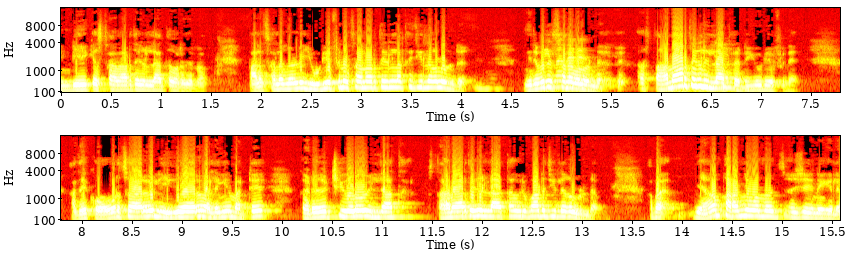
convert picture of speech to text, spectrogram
എൻ ഡി എക്ക് സ്ഥാനാർത്ഥികളില്ലാത്ത പറഞ്ഞല്ലോ. പല സ്ഥലങ്ങളിലും യു ഡി എഫിന് സ്ഥാനാർത്ഥികളില്ലാത്ത ജില്ലകളുണ്ട്. നിരവധി സ്ഥലങ്ങളുണ്ട്. സ്ഥാനാർത്ഥികളില്ലാത്ത യു ഡി എഫിന് അതേ കോൺഗ്രസ്സുകാരോ ലീഗുകാരോ അല്ലെങ്കിൽ മറ്റ് ഘടകകക്ഷികളോ ഇല്ലാത്ത സ്ഥാനാർത്ഥികളില്ലാത്ത ഒരുപാട് ജില്ലകളുണ്ട്. അപ്പൊ ഞാൻ പറഞ്ഞു വന്ന വെച്ചിട്ടുണ്ടെങ്കിൽ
